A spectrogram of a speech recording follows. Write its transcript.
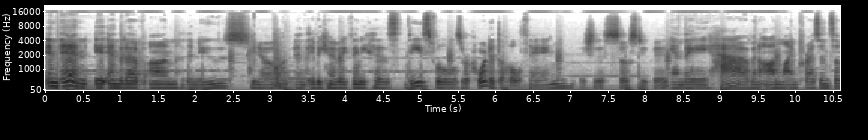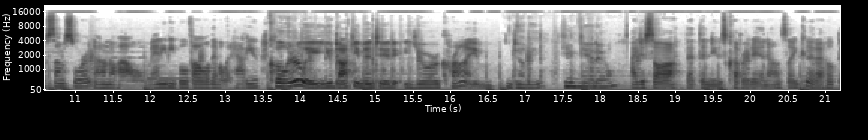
and then it ended up on the news, you know, and it became a big thing because these fools recorded the whole thing, which is so stupid. And they have an online presence of some sort. I don't know how many people follow them or what have you. Clearly, you documented your crime, dummy. You know? I just saw that the news covered it and I was like, good. I hope that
